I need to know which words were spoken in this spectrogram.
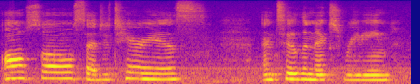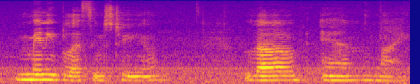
also, Sagittarius, until the next reading, many blessings to you. Love and light.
